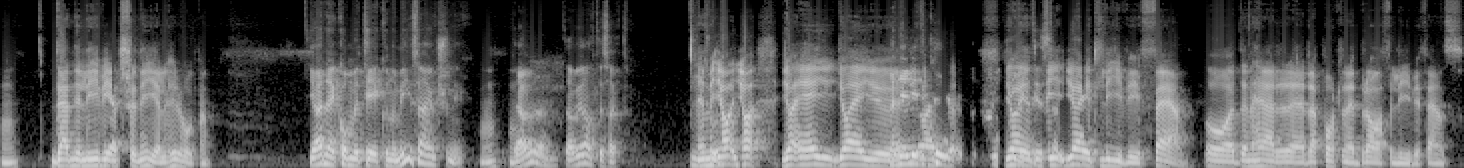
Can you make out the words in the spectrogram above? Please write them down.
Mm. Daniel Levy är ett geni, eller hur Håkman? Ja, när det kommer till ekonomi så är han ett geni. Mm. Mm. Ja, det har vi alltid sagt. Nej, men jag, jag, jag, är, jag är ju... Men det är lite coolt. Jag, jag, är ett, jag är ett Livy-fan. Och den här rapporten är bra för Livy-fans.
